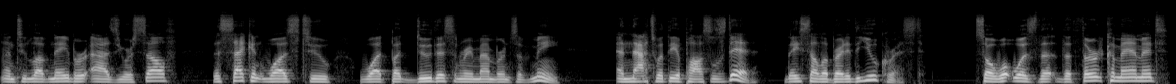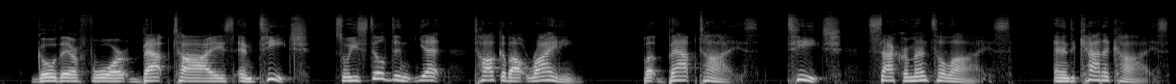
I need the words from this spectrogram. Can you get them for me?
and to love neighbor as yourself. The second was to what? But do this in remembrance of me. And that's what the apostles did. They celebrated the Eucharist. So, what was the, the third commandment? Go therefore, baptize, and teach. So, he still didn't yet talk about writing, but baptize, teach, sacramentalize, and catechize.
